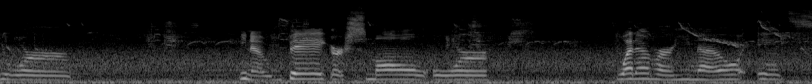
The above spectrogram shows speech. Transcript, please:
you're you know big or small or whatever you know it's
